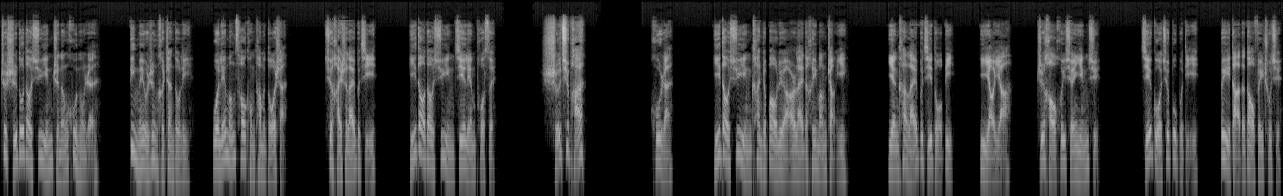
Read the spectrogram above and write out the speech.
这十多道虚影只能糊弄人，并没有任何战斗力。我连忙操控他们躲闪，却还是来不及。一道道虚影接连破碎。蛇躯盘。忽然，一道虚影看着暴掠而来的黑芒掌印，眼看来不及躲避，一咬牙。只好挥拳迎去，结果却步不敌，被打得倒飞出去。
